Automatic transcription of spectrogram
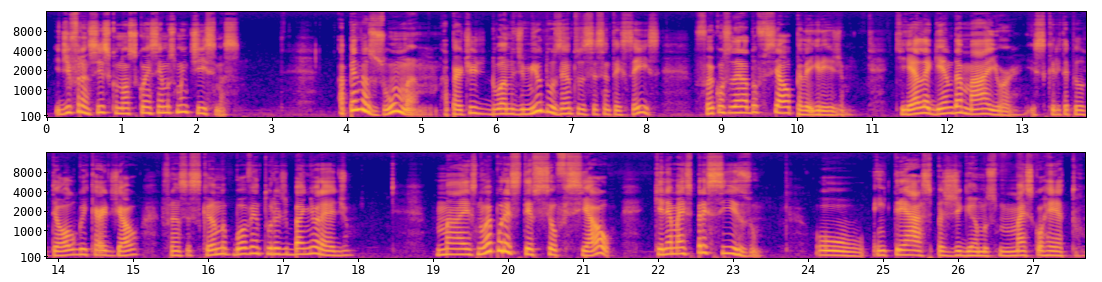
E de Francisco nós conhecemos muitíssimas. Apenas uma, a partir do ano de 1266, foi considerada oficial pela Igreja, que é a Legenda Maior, escrita pelo teólogo e cardeal franciscano Boaventura de Bagnorédio. Mas não é por esse texto ser oficial que ele é mais preciso, ou, entre aspas, digamos, mais correto.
